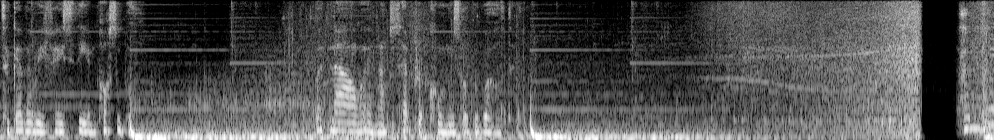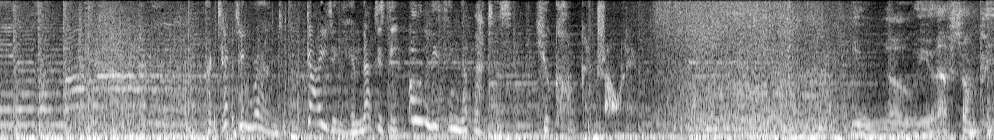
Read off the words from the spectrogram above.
Together we face the impossible. But now in our separate corners of the world. Guiding him, that is the only thing that matters. You can't control him. You know you have something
